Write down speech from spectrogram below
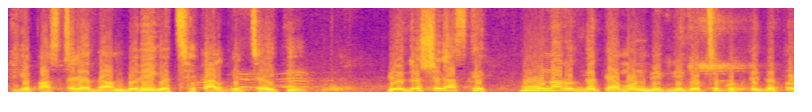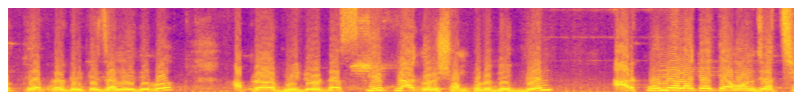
থেকে পাঁচ টাকা দাম বেড়ে গেছে কালকের চাইতে। প্রিয় দর্শক আজকে কোন আরোদ্দা কেমন বিক্রি করছে প্রত্যেকটা তথ্য আপনাদেরকে জানিয়ে দিব। আপনারা ভিডিওটা স্কিপ না করে সম্পূর্ণ দেখবেন। আর কোন এলাকায় কেমন যাচ্ছে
